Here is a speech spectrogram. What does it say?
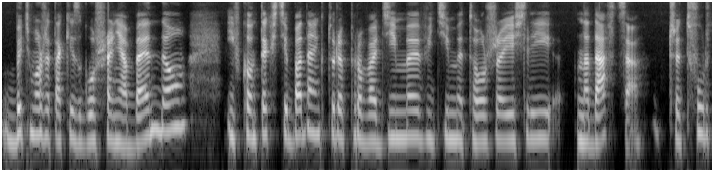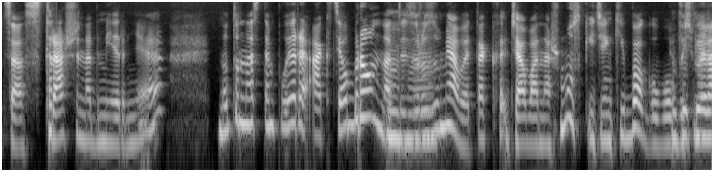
Być może takie zgłoszenia będą i w kontekście badań, które prowadzimy, widzimy to, że jeśli nadawca czy twórca straszy nadmiernie, no to następuje reakcja obronna. To jest mhm. zrozumiałe. Tak działa nasz mózg i dzięki Bogu, bo byśmy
